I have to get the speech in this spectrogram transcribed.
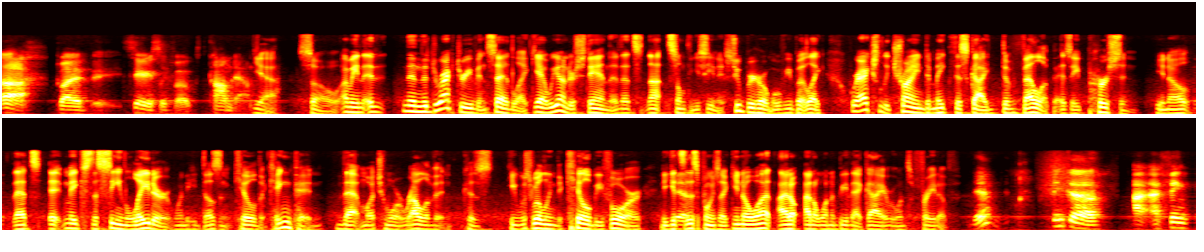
uh but seriously folks calm down Yeah. So, I mean, and then the director even said, like, yeah, we understand that that's not something you see in a superhero movie, but, like, we're actually trying to make this guy develop as a person. You know, that's it makes the scene later when he doesn't kill the kingpin that much more relevant because he was willing to kill before. And he gets to this point, he's like, you know what? I don't, I don't want to be that guy everyone's afraid of. yeah I think uh I, I think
